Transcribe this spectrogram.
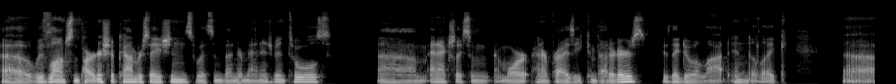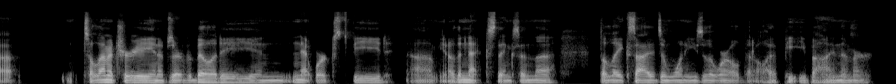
Uh, we've launched some partnership conversations with some vendor management tools um, and actually some more enterprisey competitors because they do a lot into like uh, telemetry and observability and network speed. Um, you know, the Nexthinks and the the Lakesides and one 1Es of the world that all have PE behind them or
